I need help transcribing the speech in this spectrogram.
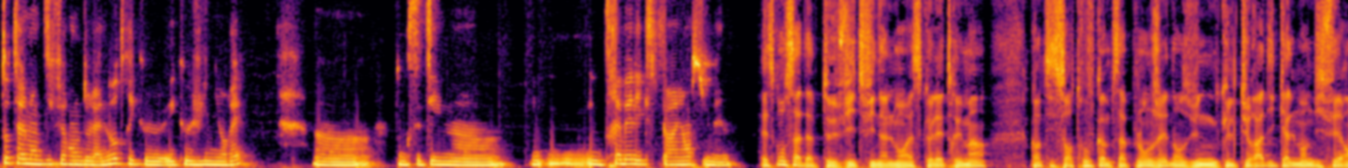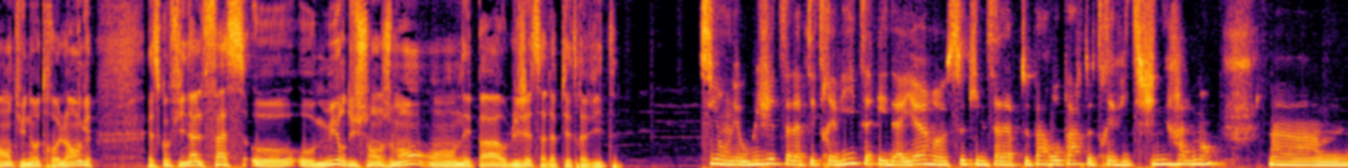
totalement différente de la nôtre et que, et que j'ignorais. Euh, donc c'était une, une, une, très belle expérience humaine. Est-ce qu'on s'adapte vite finalement? Est-ce que l'être humain, quand il se retrouve comme ça plongé dans une culture radicalement différente, une autre langue, est-ce qu'au final, face au mur du changement, on n'est pas obligé de s'adapter très vite? Si on est obligé de s'adapter très vite, et d'ailleurs, ceux qui ne s'adaptent pas repartent très vite, généralement. Euh,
